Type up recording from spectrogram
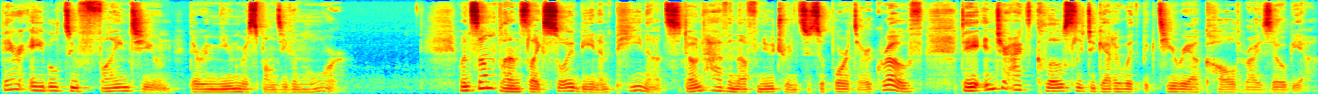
They are able to fine tune their immune response even more. When some plants like soybean and peanuts don't have enough nutrients to support their growth, they interact closely together with bacteria called rhizobia.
